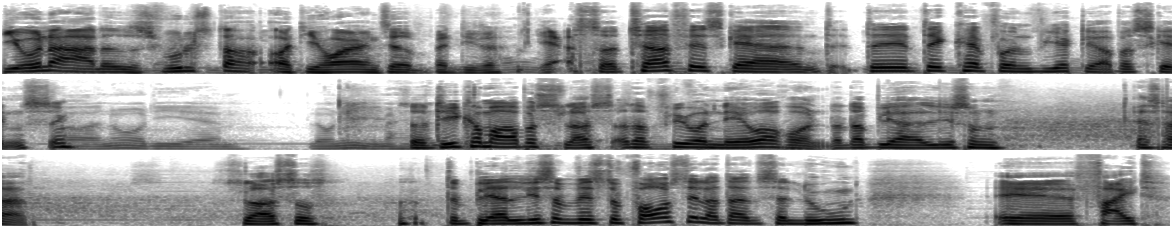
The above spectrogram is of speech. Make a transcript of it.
De underartede svulster og de højorienterede banditter. Ja, så tørfisk er, det, det kan få en virkelig op at skændes, ikke? Så de kommer op og slås, og der flyver næver rundt, og der bliver ligesom, altså, slåsset. Det bliver ligesom, hvis du forestiller dig en saloon øh, fight,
